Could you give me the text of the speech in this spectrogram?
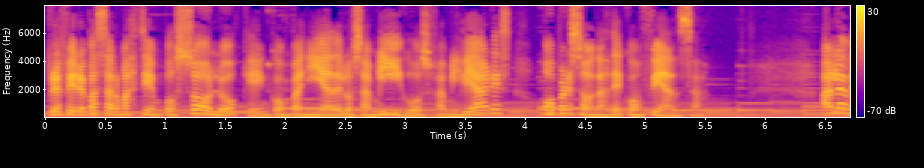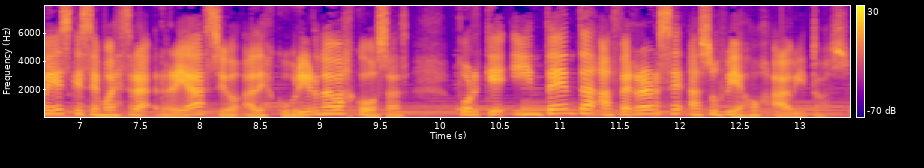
prefiere pasar más tiempo solo que en compañía de los amigos, familiares o personas de confianza a la vez que se muestra reacio a descubrir nuevas cosas porque intenta aferrarse a sus viejos hábitos.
